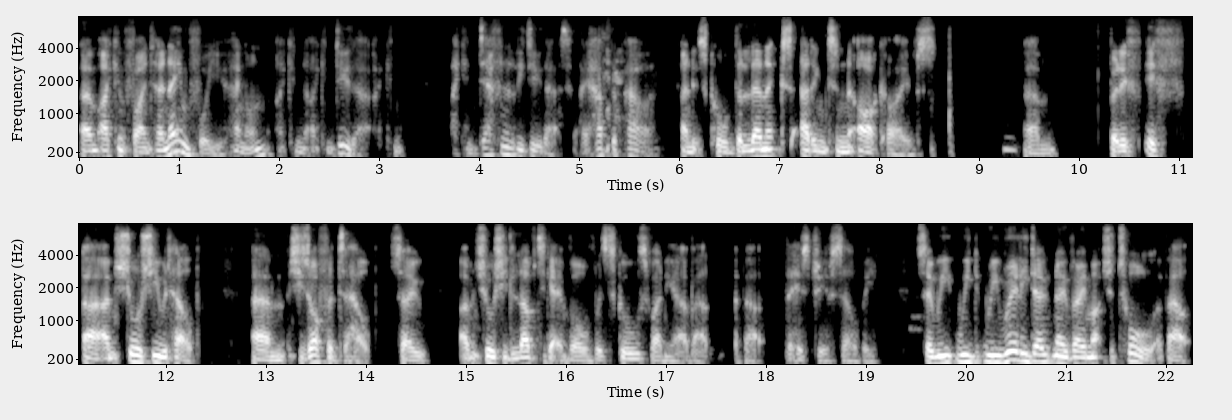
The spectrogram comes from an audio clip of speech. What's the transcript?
Um, I can find her name for you. Hang on, I can I can do that. I can I can definitely do that. I have the power, and it's called the Lennox Addington Archives. Um, but if if uh, I'm sure she would help. Um, she's offered to help, so I'm sure she'd love to get involved with schools finding out about about the history of Selby. So we we we really don't know very much at all about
